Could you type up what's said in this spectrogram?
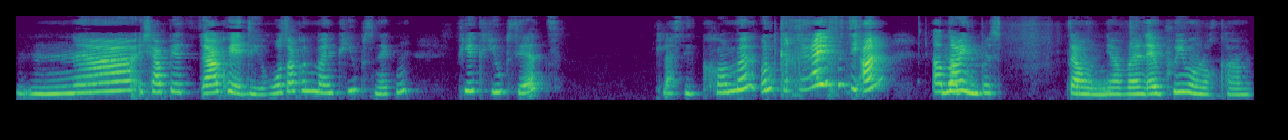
Na, ich habe jetzt. Ja, okay, die Rosa konnte meinen Cube snacken. Vier Cubes jetzt. Ich lass sie kommen und greife sie an. Aber Nein. bist Down, ja, weil ein El Primo noch kam.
